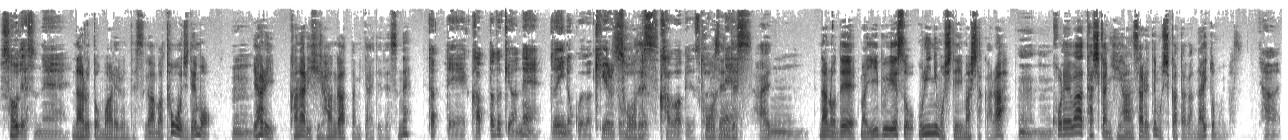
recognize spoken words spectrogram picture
そうですね。なると思われるんですが、まあ当時でもうん。やはりかなり批判があったみたいでですね。だって、買った時はね、全員の声が聞けると思ってそうです買うわけですからね。当然です。はい。うん。なので、まあ EVS を売りにもしていましたから、うんうん。これ。は確かに批判されても仕方がないと思います。はい。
